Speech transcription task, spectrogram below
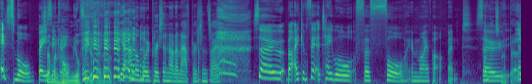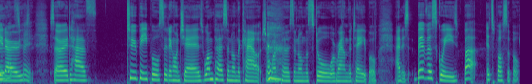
it's small, basically. Someone home, you'll figure that out. Yeah, I'm a word person, not a math person, sorry. So, but I can fit a table for four in my apartment. So, Oh, that's not bad. you Oh, that's know, great. so I'd have two people sitting on chairs, one person on the couch, and one person on the stool around the table, and it's a bit of a squeeze, but it's possible.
